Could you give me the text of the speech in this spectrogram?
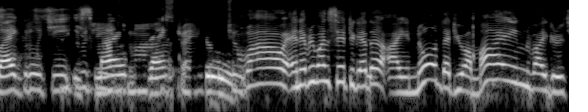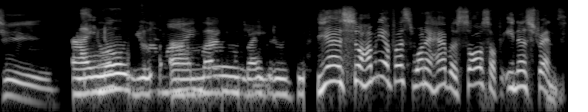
Vaiguruji is Guruji is my strength strength too. too. Wow. And everyone say together, I know that you are mine, Vaiguruji. I know know you you are are mine, mine, Vaiguruji. Vaiguruji. Yes. So how many of us want to have a source of inner strength?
